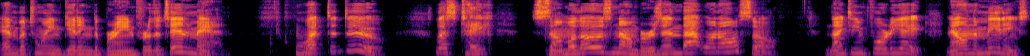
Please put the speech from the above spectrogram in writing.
and between getting the brain for the Tin Man. What to do? Let's take some of those numbers and that one also. 1948. Now in the meetings,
